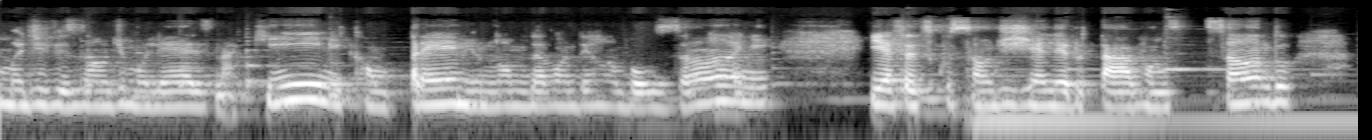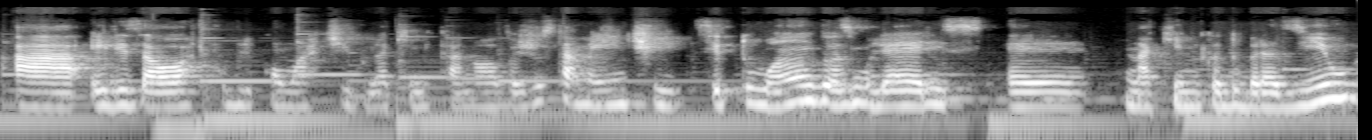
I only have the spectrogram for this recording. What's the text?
uma divisão de mulheres na química, um prêmio, o nome da Vanderlan Bolzani, e essa discussão de gênero está avançando. A Elisa Hort publicou um artigo na Química Nova, justamente situando as mulheres é, na química do Brasil.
